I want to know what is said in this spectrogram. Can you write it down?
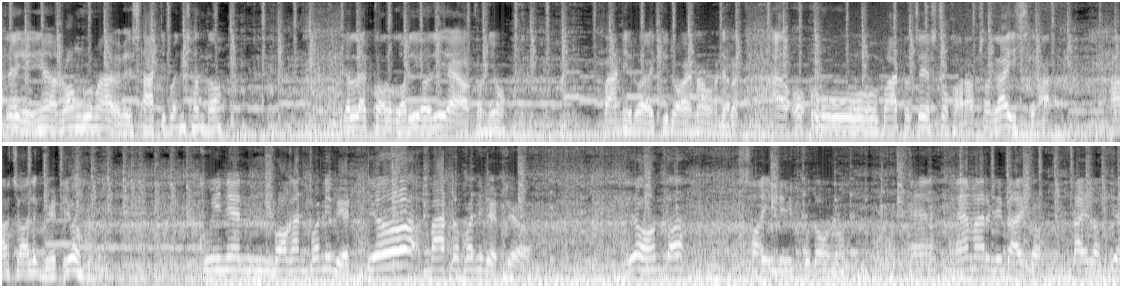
त्यही यहाँ रङ्गुमा साथी पनि छ नि त। त्यसलाई कल गरिवरि आएको नि हौ। पानी रह्यो कि रहेन भनेर। ओ, बाटो चाहिँ यस्तो खराब छ गाइस चाहिँ अलिक भेट्यो। कुइनेन बगान पनि भेट्यो बाटो पनि भेट्यो। यो हो नि त शैली कुदाउनु। ए एमआरबी दाईको डाइलग के?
